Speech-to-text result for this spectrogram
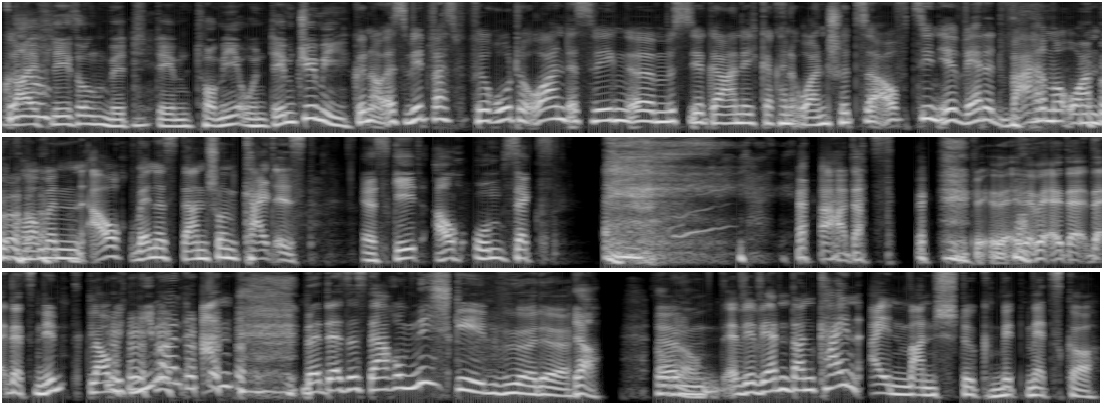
Genau. Live-Lesung mit dem Tommy und dem Jimmy. Genau, es wird was für rote Ohren, deswegen äh, müsst ihr gar nicht, gar keine Ohrenschütze aufziehen. Ihr werdet warme Ohren bekommen, auch wenn es dann schon kalt ist. Es geht auch um Sex. Ja, das, das nimmt, glaube ich, niemand an, dass es darum nicht gehen würde. Ja, so genau. ähm, wir werden dann kein Ein-Mann-Stück mit Metzger,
